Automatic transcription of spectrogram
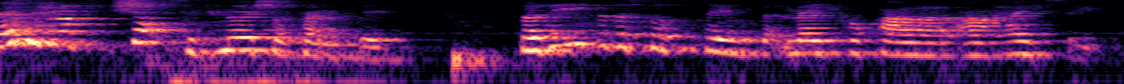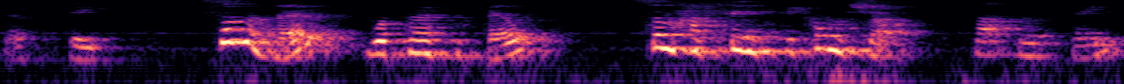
Then we have shops and commercial premises. So these are the sort of things that make up our, our high streets, so to speak. Some of them were purpose built, some have since become shops, that sort of thing.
